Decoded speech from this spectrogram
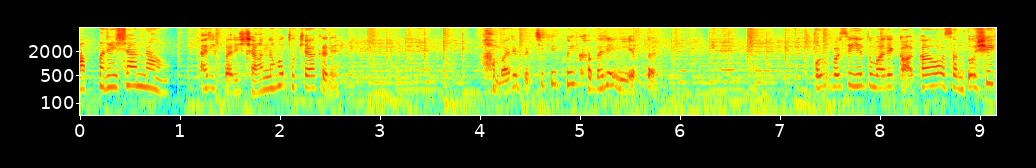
आप परेशान ना हो। अरे परेशान ना हो तो क्या करें? हमारे बच्चे की कोई खबर ही नहीं है अब तक। और ऊपर से ये तुम्हारे काका और संतोषी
